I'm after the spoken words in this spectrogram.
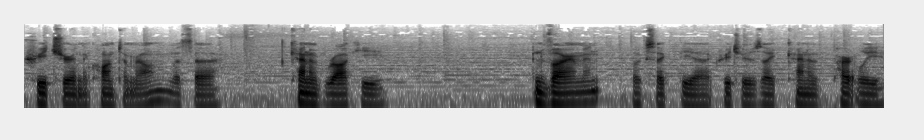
creature in the quantum realm with a kind of rocky environment. Looks like the uh, creature is like kind of partly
